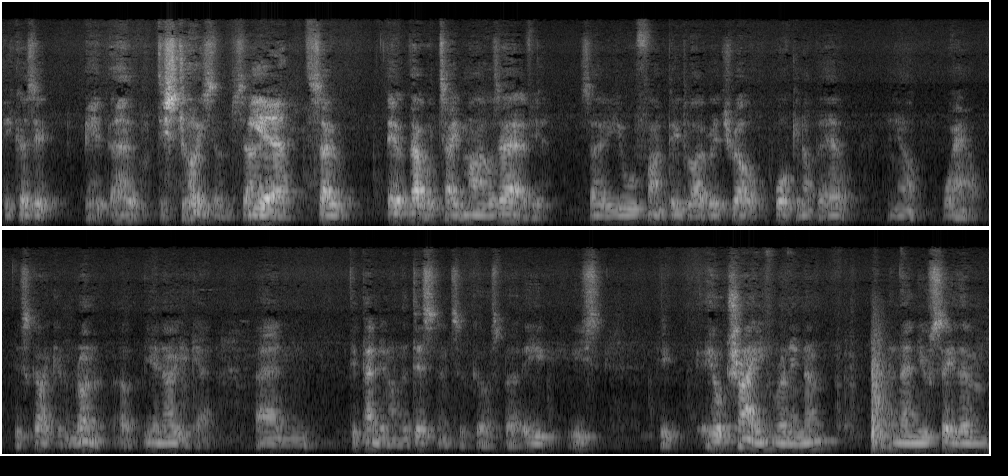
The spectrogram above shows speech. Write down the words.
because it, it uh, destroys them. So, Yeah, so it, that would take miles out of you. So you will find people like Rich Roll walking up a hill, and you're like, wow, this guy can run. Up. You know you can, and depending on the distance, of course. But he, he's he, he'll train running them, and then you'll see them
